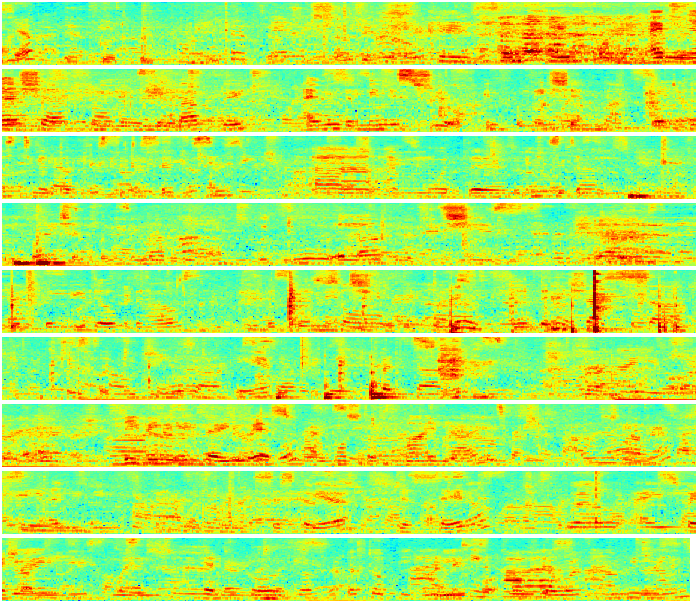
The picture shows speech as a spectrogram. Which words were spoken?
Okay, thank you. I'm Nyasha from Zimbabwe. I'm in the Ministry of Information, Broadcasting and Publicity Services. Uh, I'm with the Minister of Information from Zimbabwe. We do a lot. She's uh, the leader of the House, the Senate, the Constitution, the issues. So I'm interested to be here. but uh, living in the US for most of my life, um, I live in what my sister just said, Well, I especially when ethical the topic related to the work I'm doing.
